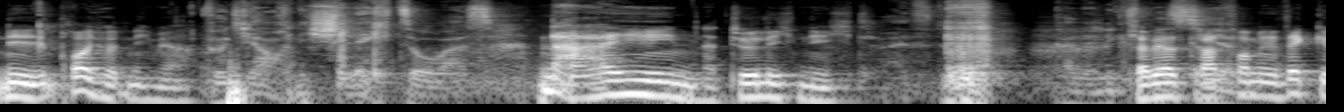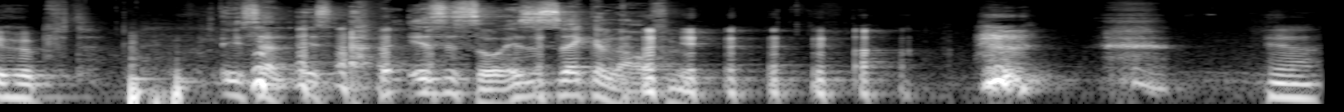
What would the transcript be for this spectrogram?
nee, brauche ich heute nicht mehr. Wird ja auch nicht schlecht, sowas. Nein, natürlich nicht. Weißt du, kann ja nichts Ich glaube, er ist gerade vor mir weggehüpft. Ist, er- ist, ist es so? Ist es weggelaufen? Ja.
